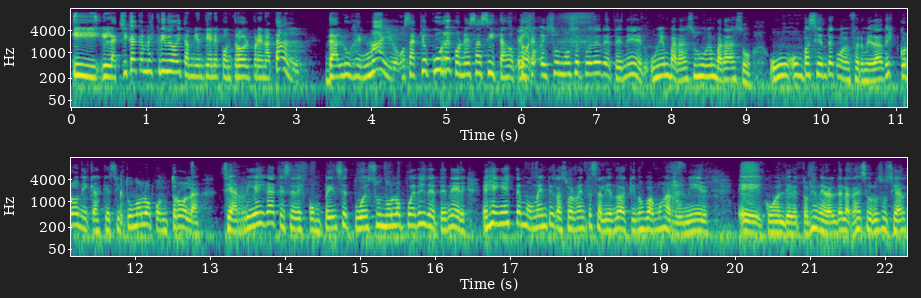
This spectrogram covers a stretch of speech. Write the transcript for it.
y la chica que me escribe hoy también tiene control prenatal da luz en mayo. O sea, ¿qué ocurre con esas citas, doctora? Eso, no se puede detener. Un embarazo es un embarazo. Un, paciente con enfermedades crónicas que si tú no lo controlas, se arriesga a que se descompense, tú eso no lo puedes detener. Es en este momento y casualmente saliendo de aquí nos vamos a reunir eh, con el director general de la Caja de Seguro Social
